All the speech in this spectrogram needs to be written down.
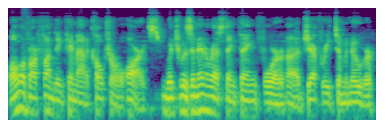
All of our funding came out of cultural arts, which was an interesting thing for uh, Jeffrey to maneuver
